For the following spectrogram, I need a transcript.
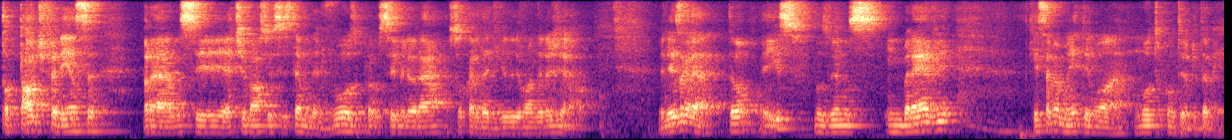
total diferença para você ativar o seu sistema nervoso, para você melhorar a sua qualidade de vida de uma maneira geral. Beleza, galera? Então é isso. Nos vemos em breve. Quem sabe amanhã tem uma, um outro conteúdo também.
